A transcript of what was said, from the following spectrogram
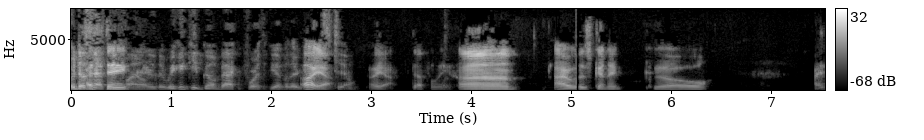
it doesn't I have to be final either. We could keep going back and forth if you have other Oh, guys yeah. too. Oh yeah, definitely. Um, I was gonna go. I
